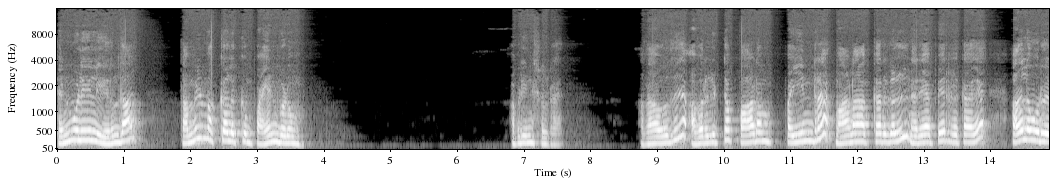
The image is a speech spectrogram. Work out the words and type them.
தென்மொழியில் இருந்தால் தமிழ் மக்களுக்கும் பயன்படும் அப்படின்னு சொல்கிறார் அதாவது அவர்கிட்ட பாடம் பயின்ற மாணாக்கர்கள் நிறையா பேர் இருக்காங்க. அதில் ஒரு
